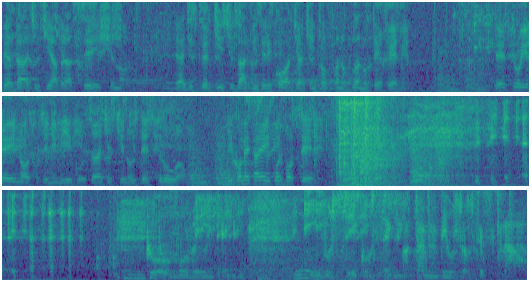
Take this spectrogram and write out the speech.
Verdade que abracei, Shinnok, é desperdício dar misericórdia a quem profana o plano terreno. Destruirei nossos inimigos antes que nos destruam. E começarei por você. Como, Raiden? Nem você consegue matar um deus ancestral.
